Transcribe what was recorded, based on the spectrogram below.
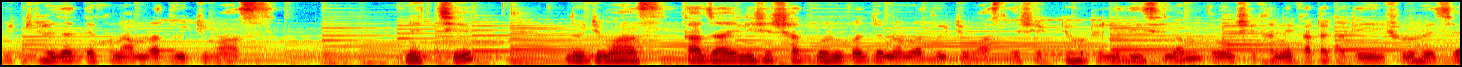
বিক্রি হয়ে যায়। দেখুন, আমরা দুইটি মাছ নিচ্ছি। দুইটি মাছ তাজা ইলিশের স্বাদ গ্রহণ করার জন্য আমরা দুইটি মাছ নিয়ে একটি হোটেলে দিয়েছিলাম এবং সেখানে কাটাকাটি শুরু হয়েছে।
